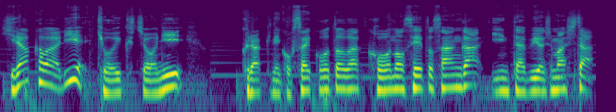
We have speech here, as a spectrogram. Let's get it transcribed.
平川理恵教育長にクラッキネ国際高等学校の生徒さんがインタビューをしました。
